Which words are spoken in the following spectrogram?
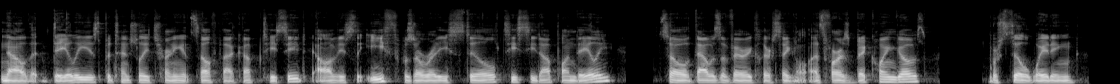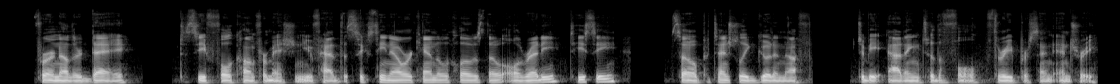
Now that daily is potentially turning itself back up TC'd, obviously ETH was already still TC'd up on daily. So that was a very clear signal. As far as Bitcoin goes, we're still waiting for another day to see full confirmation. You've had the 16 hour candle close though already, TC. So potentially good enough to be adding to the full 3% entry.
